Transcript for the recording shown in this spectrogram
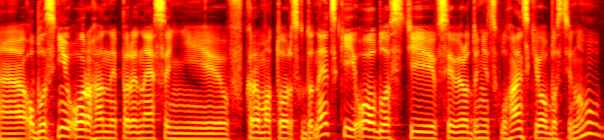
Е, обласні органи перенесені в Краматорськ Донецькій області, в Сєвєродонецьк Луганській області. Ну,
